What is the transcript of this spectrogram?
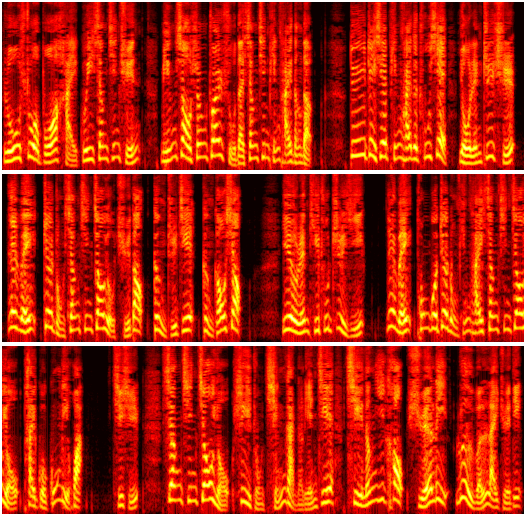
如硕博海归相亲群、名校生专属的相亲平台等等。对于这些平台的出现，有人支持，认为这种相亲交友渠道更直接、更高效；也有人提出质疑。认为通过这种平台相亲交友太过功利化。其实，相亲交友是一种情感的连接，岂能依靠学历、论文来决定？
